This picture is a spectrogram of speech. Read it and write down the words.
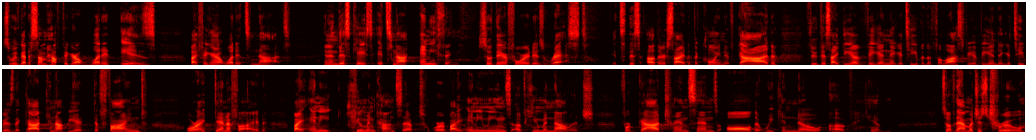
So we've got to somehow figure out what it is by figuring out what it's not. And in this case, it's not anything. So therefore, it is rest. It's this other side of the coin. If God, through this idea of via negativa, the philosophy of via negativa is that God cannot be defined or identified by any human concept or by any means of human knowledge, for God transcends all that we can know of Him. So, if that much is true,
